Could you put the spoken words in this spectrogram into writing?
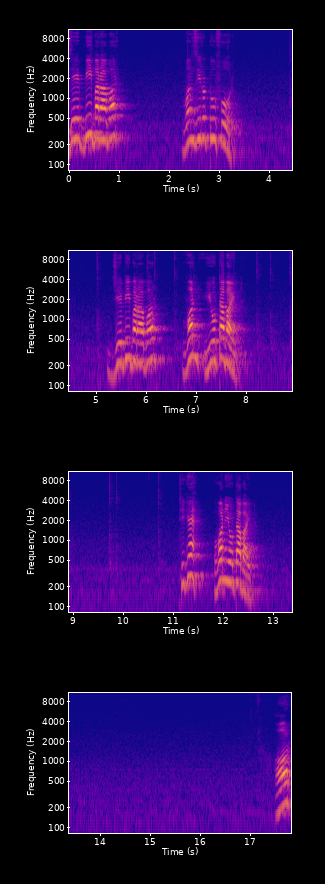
जे बी बराबर one zero two four. Z B बराबर वन योटा बाइट। ठीक है? One yottabyte. और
